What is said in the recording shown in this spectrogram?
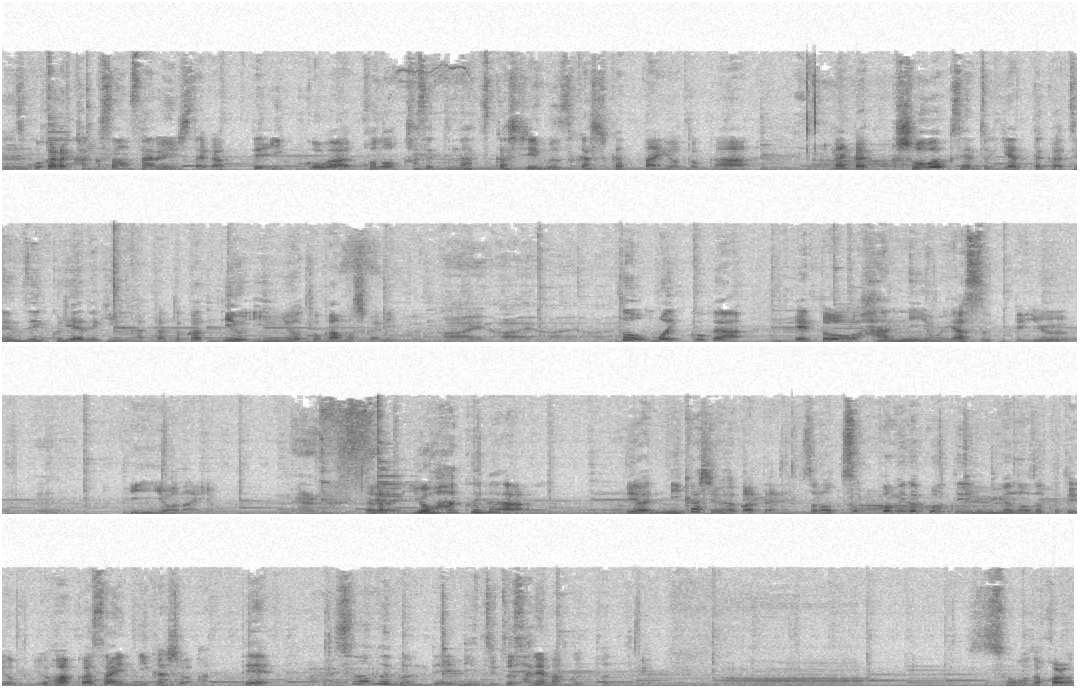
うん。そこから拡散されるに従って1個はこのカセット懐かしい難しかったんよとかなんか小学生の時やったから全然クリアできんかったとかっていう引用とかもしくはリプはいはいはいはい。ともう1個が、えっと、犯人を安っていう引用なんよ。うんなるほどだから余白がうん。要は2箇所余白あったよね。そのツッコミどころという意味を除くという余白がさらに2箇所あってはい。その部分でリツイートされまくったっていう。あそうだから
